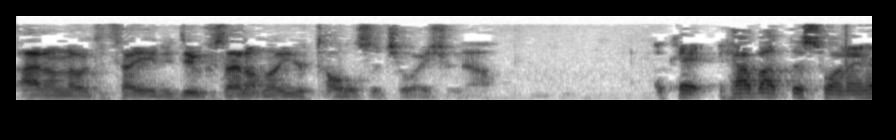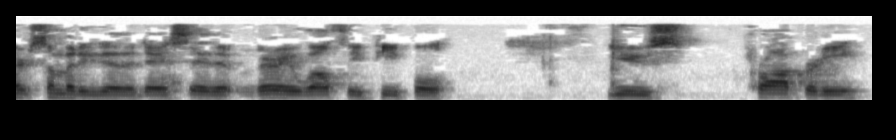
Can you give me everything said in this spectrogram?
I don't know what to tell you to do because I don't know your total situation now. Okay, how about this one? I heard somebody the other day say that very wealthy people use property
